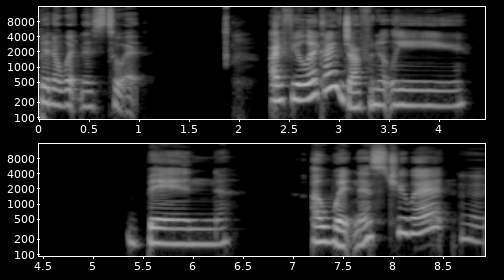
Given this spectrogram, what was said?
been a witness to it? I feel like I've definitely been a witness to it. Mm-hmm.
